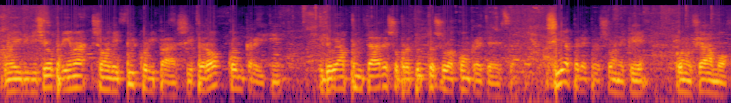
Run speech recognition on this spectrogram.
come vi dicevo prima, sono dei piccoli passi, però concreti, e dobbiamo puntare soprattutto sulla concretezza, sia per le persone che conosciamo,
